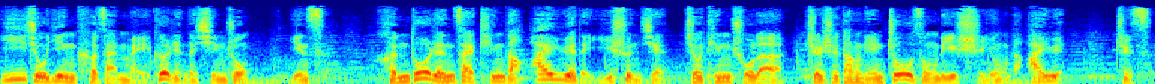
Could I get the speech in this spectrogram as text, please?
依旧印刻在每个人的心中。因此，很多人在听到哀乐的一瞬间，就听出了这是当年周总理使用的哀乐。至此。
